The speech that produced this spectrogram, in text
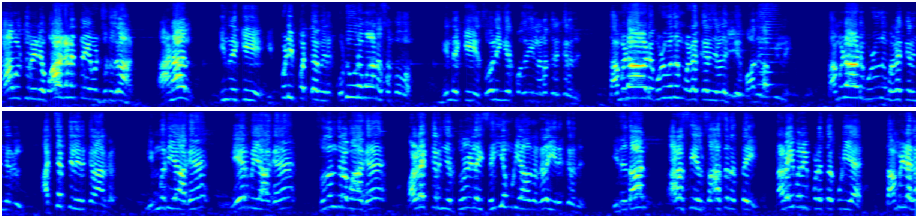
காவல்துறையுடைய வாகனத்தை அவன் சுடுகிறான். ஆனால் இன்றைக்கு இப்படிப்பட்ட ஒரு கொடூரமான சம்பவம் இன்றைக்கு சோளிங்கர் பகுதியில் நடந்திருக்கிறது. தமிழ்நாடு முழுவதும் வழக்கறிஞர்களுக்கு பாதுகாப்பு இல்லை தமிழ்நாடு முழுவதும் வழக்கறிஞர்கள் அச்சத்தில் இருக்கிறார்கள். நிம்மதியாக நேர்மையாக சுதந்திரமாக வழக்கறிஞர் தொழிலை செய்ய முடியாத நிலை இருக்கிறது. இதுதான் அரசியல் சாசனத்தை நடைமுறைப்படுத்தக்கூடிய தமிழக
